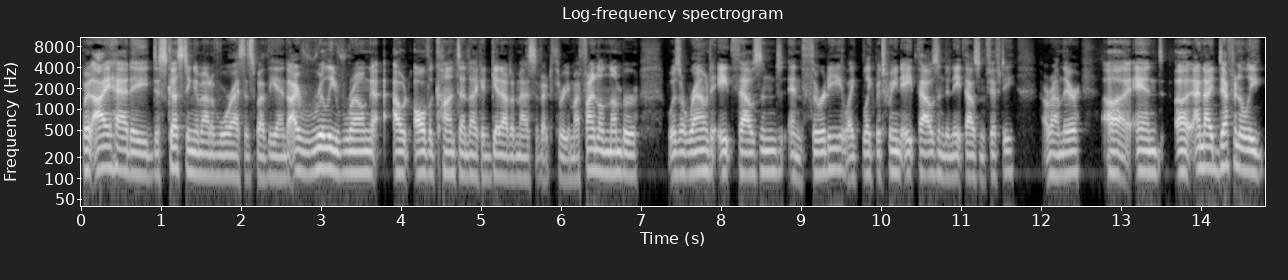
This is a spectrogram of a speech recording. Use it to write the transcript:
but I had a disgusting amount of war assets by the end. I really wrung out all the content I could get out of Mass Effect 3. My final number was around 8,030, like like between 8,000 and 8,050 around there. Uh, and uh, and I definitely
